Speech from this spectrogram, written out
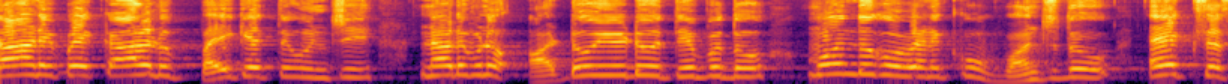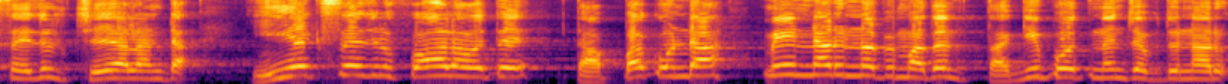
దానిపై కాళ్ళను పైకెత్తి ఉంచి నడుమును అటు ఇటు తిప్పుతూ ముందుకు వెనక్కు వంచుతూ ఎక్సర్సైజులు చేయాలంట. ఈ ఎక్సర్సైజులు ఫాలో అవుతే తప్పకుండా మీ నడుము నొప్పి మాత్రం తగ్గిపోతుందని చెబుతున్నారు.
